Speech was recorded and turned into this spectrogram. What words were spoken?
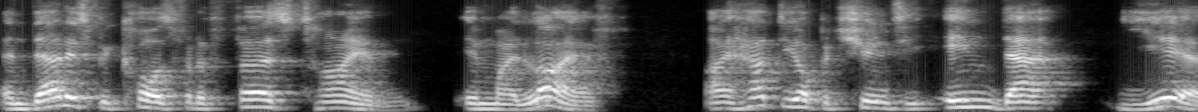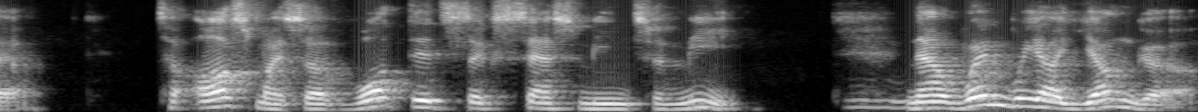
And that is because for the first time in my life, I had the opportunity in that year to ask myself, what did success mean to me? Mhm. Now, when we are younger,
